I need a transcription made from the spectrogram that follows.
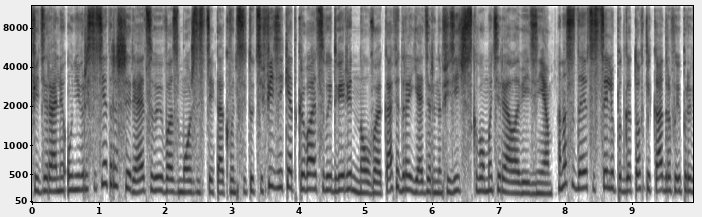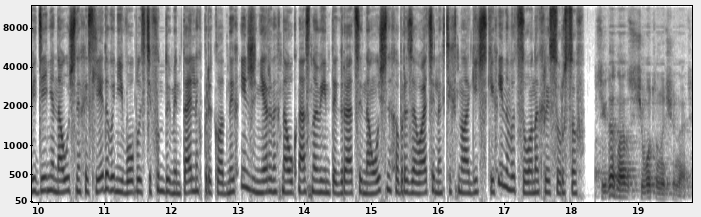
федеральный университет расширяет свои возможности. Так, в Институте физики открывает свои двери новая кафедра ядерно-физического материаловедения. Она создается с целью подготовки кадров и проведения научных исследований в области фундаментальных, прикладных, инженерных наук на основе интеграции научных, образовательных, технологических инновационных ресурсов. Всегда надо с чего-то начинать.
